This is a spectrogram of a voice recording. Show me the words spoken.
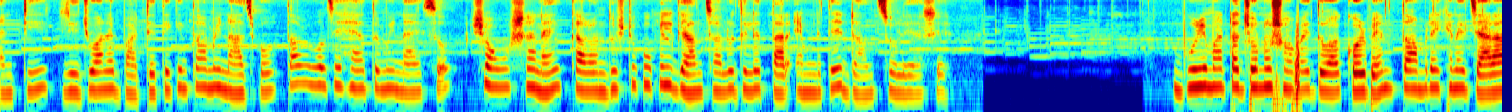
আন্টি, রিজওয়ানের বার্থডেতে কিন্তু আমি নাচবো। তো আমি বলছি হ্যাঁ তুমি নাইছো সমস্যা নেই, কারণ দুষ্টু কুকিল গান চালু দিলে তার এমনিতেই ডান্স চলে আসে। বুড়িমাটার জন্য সবাই দোয়া করবেন। তো আমরা এখানে যারা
